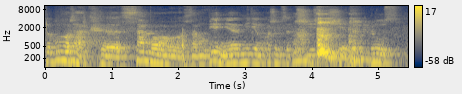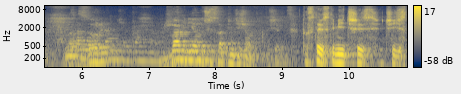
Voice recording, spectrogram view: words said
To było tak, samo zamówienie 1 837 plus Nadzory 2 miliony 350 tysięcy. To z, ty, z tymi trzy- 30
